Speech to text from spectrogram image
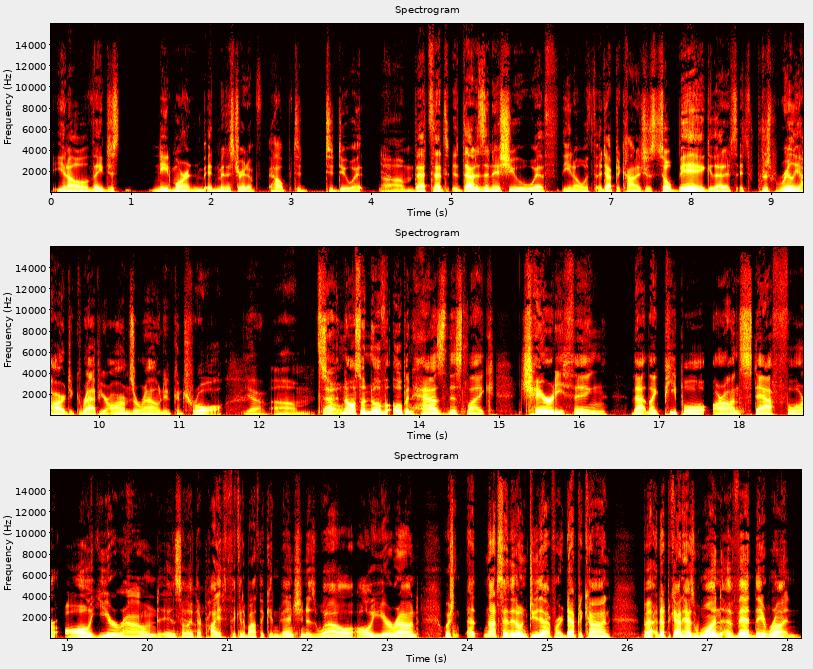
you know, they just need more administrative help to to do it. Yeah. Um, that's that's that is an issue with you know with Adepticon. It's just so big that it's it's just really hard to wrap your arms around and control. Yeah. Um, so That, and also Nova Open has this like charity thing that like people are on staff for all year round, and so like they're probably thinking about the convention as well all year round. Which uh, not to say they don't do that for Adepticon, but Adepticon has one event they run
